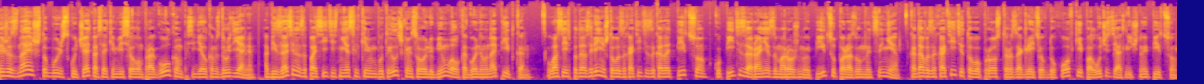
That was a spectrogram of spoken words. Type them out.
Ты же знаешь, что будешь скучать по всяким веселым прогулкам, посиделкам с друзьями. Обязательно запаситесь несколькими бутылочками своего любимого алкогольного напитка. У вас есть подозрение, что вы захотите заказать пиццу? Купите заранее замороженную пиццу по разумной цене. Когда вы захотите, то вы просто разогреете ее в духовке и получите отличную пиццу.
